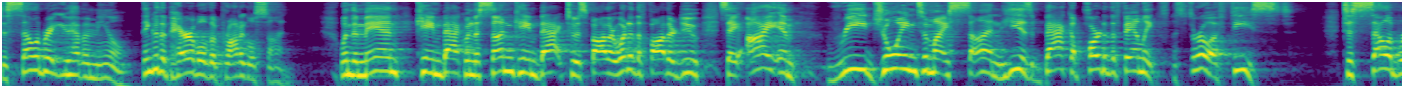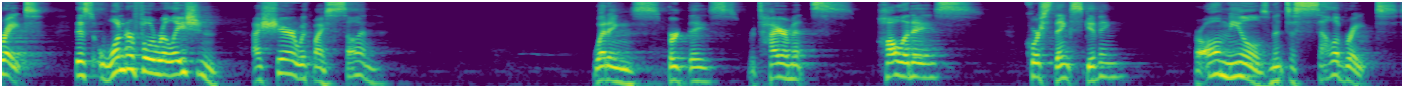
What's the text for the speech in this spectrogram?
To celebrate, you have a meal. Think of the parable of the prodigal son. When the man came back, when the son came back to his father, what did the father do? Say, I am rejoined to my son. He is back a part of the family. Let's throw a feast to celebrate this wonderful relation I share with my son. weddings, birthdays, retirements, holidays, of course, Thanksgiving, are all meals meant to celebrate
